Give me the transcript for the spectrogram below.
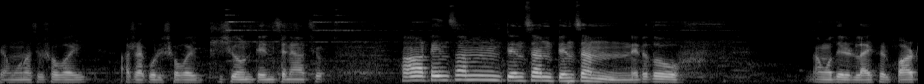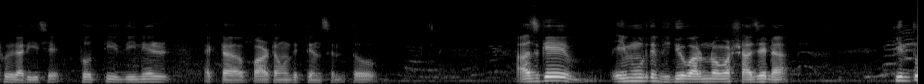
কেমন আছো সবাই? আশা করি সবাই ভীষণ টেনশনে আছো। হ্যাঁ টেনশন টেনশন টেনশন এটা তো আমাদের লাইফের পার্ট হয়ে দাঁড়িয়েছে। প্রতিদিনের একটা পার্ট আমাদের টেনশন তো আজকে এই মুহূর্তে ভিডিও বানানো আমার সাজে না। কিন্তু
